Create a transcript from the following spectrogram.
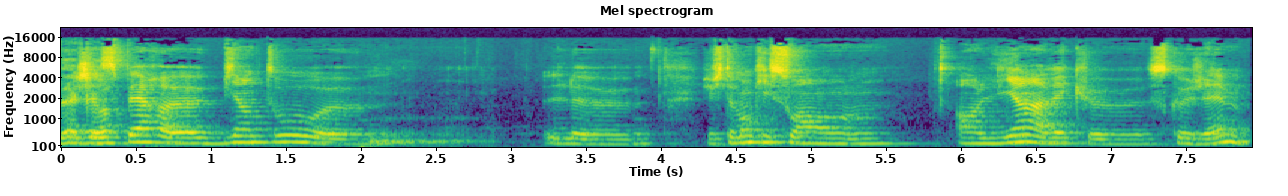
j'espère bientôt le, justement qu'il soit en, en, lien avec ce que j'aime,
